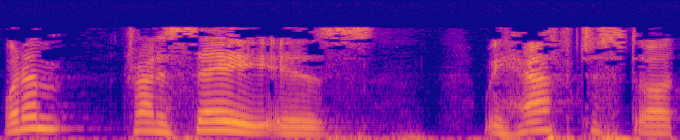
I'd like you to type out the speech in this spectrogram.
what I'm trying to say is we have to start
